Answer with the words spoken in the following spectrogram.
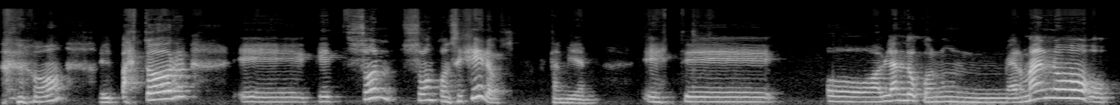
el pastor, eh, que son, son consejeros también. Este, o hablando con un hermano o,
